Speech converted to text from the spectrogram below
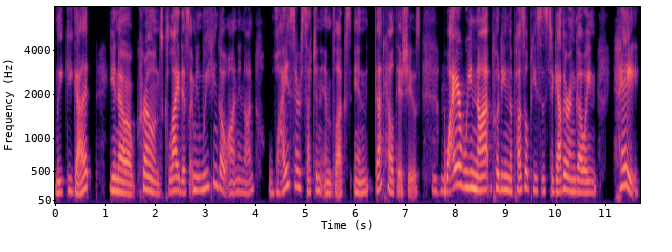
leaky gut you know crohn's colitis. I mean we can go on and on. Why is there such an influx in gut health issues? Mhm. why are we not putting the puzzle pieces together and going hey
